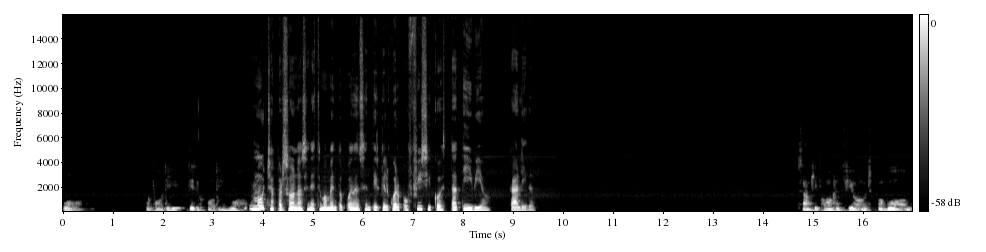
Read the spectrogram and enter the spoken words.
warm. Muchas personas en este momento pueden sentir que el cuerpo físico está tibio, cálido. Some people confused warm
